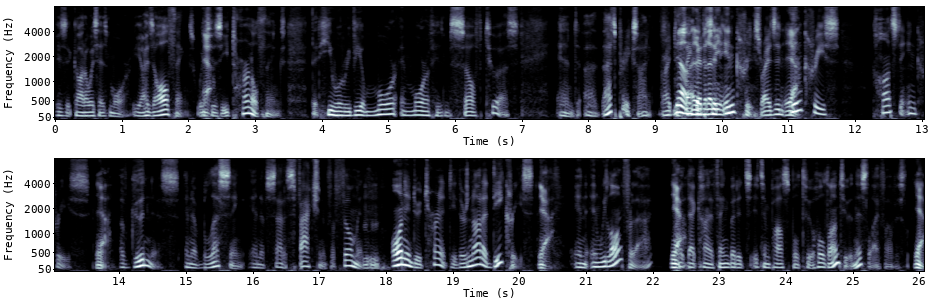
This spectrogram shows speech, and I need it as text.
is that God always has more. He has all things, which Yeah. is eternal things, that He will reveal more and more of Himself to us. And uh, that's pretty exciting, right? To No, think uh, that it's I an increase, right? It's an Yeah. increase, constant increase Yeah. of goodness and of blessing and of satisfaction and fulfillment hmm on into eternity. There's not a decrease. Yeah. And, and we long for that, Yeah. right? that kind of thing, but it's it's impossible to hold on to in this life, obviously. Yeah.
